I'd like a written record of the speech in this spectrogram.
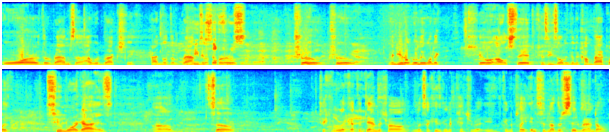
or the Ramza, I would actually handle the I think they're Ramza still first. frozen though. True, true. Yeah. And you don't really want to kill Alstead because he's only going to come back with two more guys. Um, so, taking a look at the damage file, looks like he's going to pitch. He's going to play into another Cid Randell.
